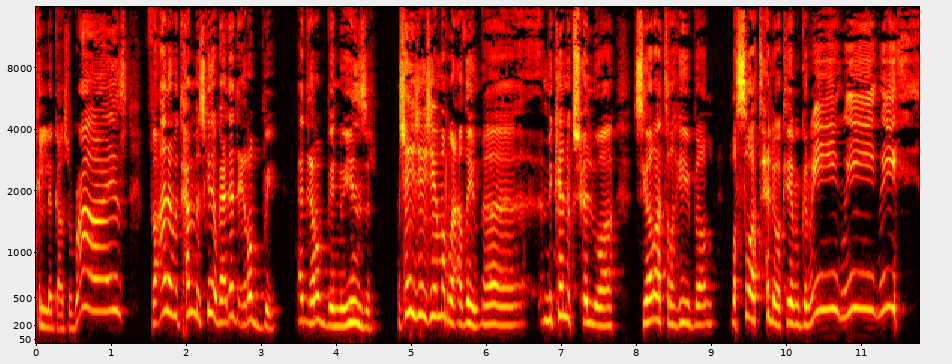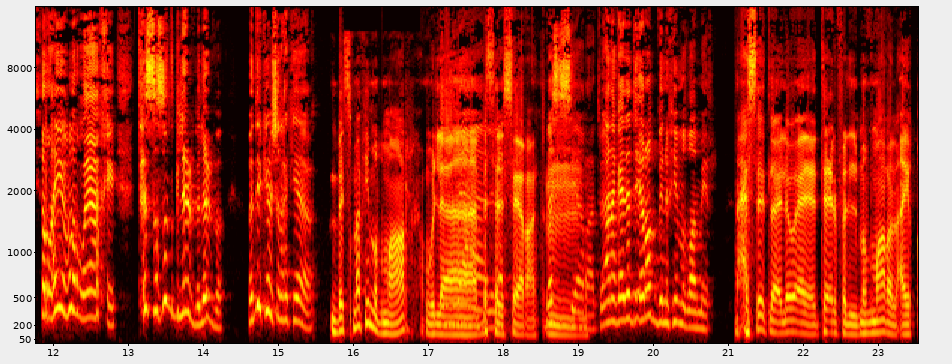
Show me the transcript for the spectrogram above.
كله قال surprise فأنا متحمس كذا وقاعد أدعي ربي أدعي ربي إنه ينزل. شيء شيء شيء مرة عظيم. آه mechanics حلوة سيارات رهيبة الأصوات حلوة كذا يقول وي وي وي. رهيب مرة يا أخي. تحسها صدق لعبه لعبة. ما أدري كيف أشرح لك إياها. بس ما في مضمار ولا لا، بس للأسف. السيارات. بس. السيارات. أنا قاعد ادعي ربي إنه في مضامير. حسيت لو, لو تعرف المضمار الأيق...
